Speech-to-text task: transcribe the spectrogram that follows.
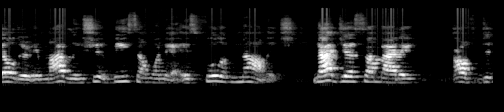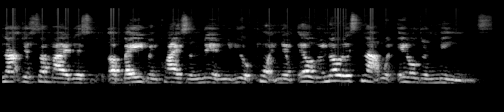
elder, in my belief, should be someone that is full of knowledge, not just somebody off, not just somebody that's a babe in Christ and then you're appointing them elder. No, that's not what elder means.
